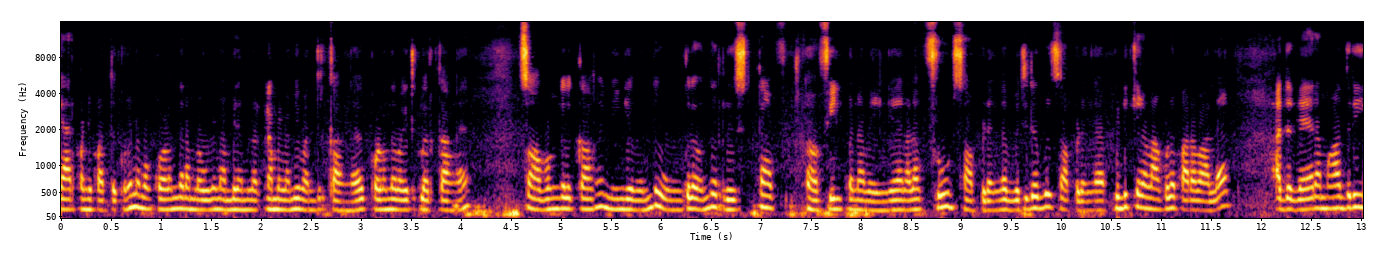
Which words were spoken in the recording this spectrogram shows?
கேர் பண்ணி பார்த்துக்கணும். நம்ம குழந்தை நம்மளை உள்ள நம்பி நம்மளை நம்மளை நம்பி வந்திருக்காங்க. குழந்தை வயதுக்குள்ள இருக்காங்க. ஸோ அவங்களுக்காக நீங்கள் வந்து உங்களை வந்து ரெஸ்ட்டாக ஃபீல் பண்ண வைங்க. நல்லா ஃப்ரூட் சாப்பிடுங்க வெஜிடபிள்ஸ் சாப்பிடுங்க. பிடிக்கலனா கூட பரவாயில்ல. அதை வேறு மாதிரி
